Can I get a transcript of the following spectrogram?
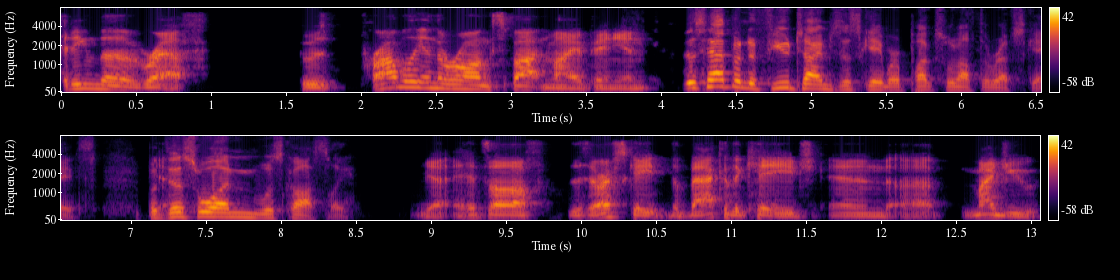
hitting the ref, who was probably in the wrong spot, in my opinion. This happened a few times this game where pucks went off the ref skates, but yeah. this one was costly. Yeah, it hits off the ref skate, the back of the cage, and uh, mind you,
